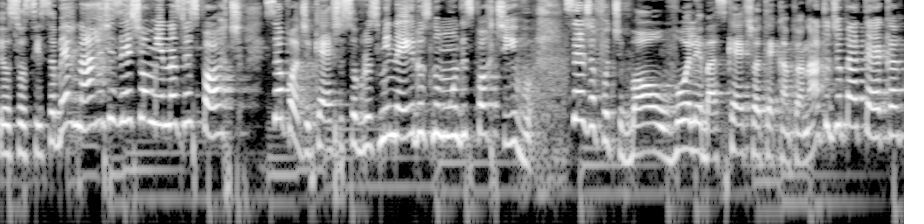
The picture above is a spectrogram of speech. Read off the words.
Eu sou Cissa Bernardes e este é o Minas no Esporte, seu podcast sobre os mineiros no mundo esportivo. Seja futebol, vôlei, basquete ou até campeonato de peteca,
